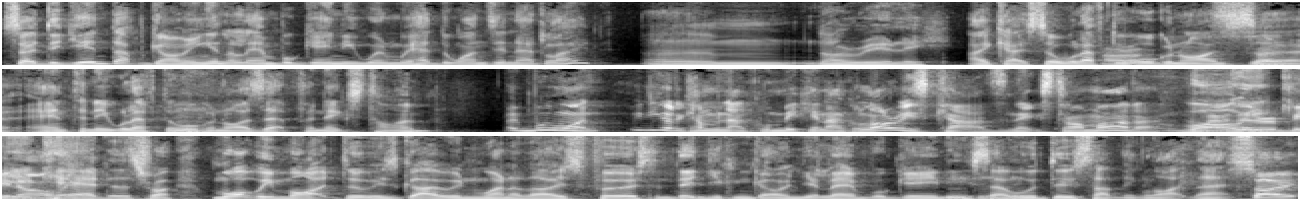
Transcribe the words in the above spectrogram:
So, did you end up going in a Lamborghini when we had the ones in Adelaide? Um, not really. Okay, so we'll have to All right, organise. so- uh, Anthony, we'll have to organise that for next time. We want you got to come in Uncle Mick and Uncle Laurie's cards next time either. Well, No, you, you can. That's right. What we might do is go in one of those first, and then you can go in your Lamborghini. so we'll do something like that. So,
